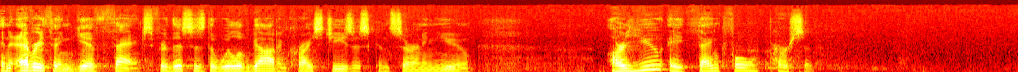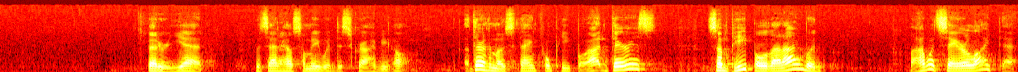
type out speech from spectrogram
In everything, give thanks, for this is the will of God in Christ Jesus concerning you. Are you a thankful person? Better yet, was that how somebody would describe you? Oh, they're the most thankful people. I, there is some people that I would, I would say are like that.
